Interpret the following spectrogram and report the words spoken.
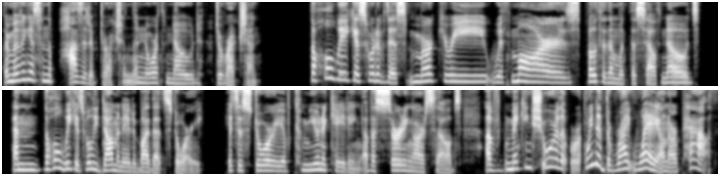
They're moving us in the positive direction the north node direction. The whole week is sort of this mercury with mars both of them with the south nodes. And the whole week is really dominated by that story it's a story of communicating, of asserting ourselves, of making sure that we're pointed the right way on our path,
